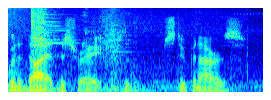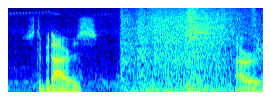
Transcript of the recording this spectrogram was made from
I'm gonna die at this rate because of stupid arrows. Stupid arrows. Arrows.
